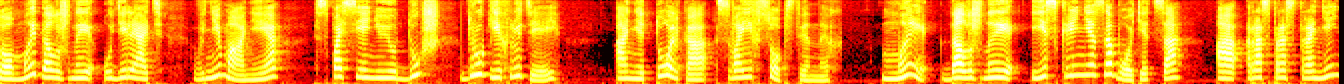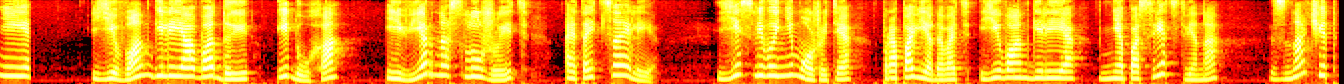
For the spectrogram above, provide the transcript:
то мы должны уделять внимание спасению душ других людей, а не только своих собственных. Мы должны искренне заботиться о распространении Евангелия воды и духа и верно служить этой цели. Если вы не можете проповедовать Евангелие непосредственно, значит,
